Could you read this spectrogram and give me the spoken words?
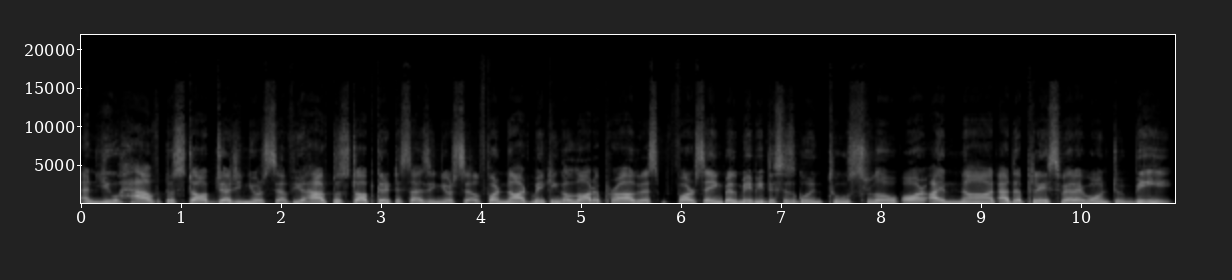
And you have to stop judging yourself. You have to stop criticizing yourself for not making a lot of progress, for saying, well, maybe this is going too slow, or I'm not at the place where I want to be.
